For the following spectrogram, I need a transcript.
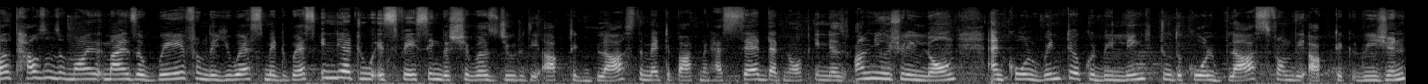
well, thousands of mi- miles away from the US Midwest, India too is facing the shivers due to the Arctic blast. The Met Department has said that North India's unusually long and cold winter could be linked to the cold blasts from the Arctic region.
